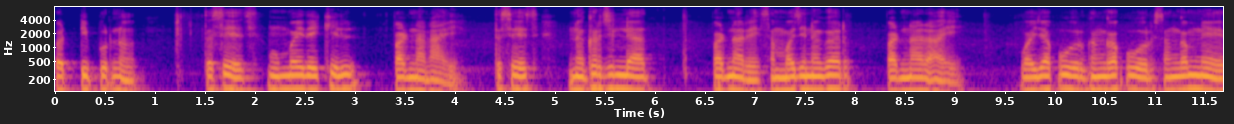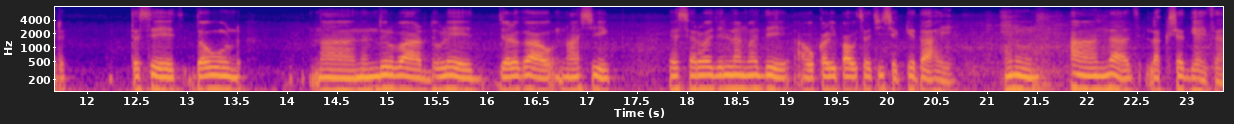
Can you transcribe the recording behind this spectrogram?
पट्टी पूर्ण तसेच मुंबई देखील पडणार आहे. तसेच नगर जिल्ह्यात पडणारे संभाजीनगर पडणार आहे. वैजापूर गंगापूर संगमनेर तसेच दौंड ना नंदुरबार धुळे जळगाव नाशिक या सर्व जिल्ह्यांमध्ये अवकाळी पावसाची शक्यता आहे. म्हणून हा अंदाज लक्षात घ्यायचा.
